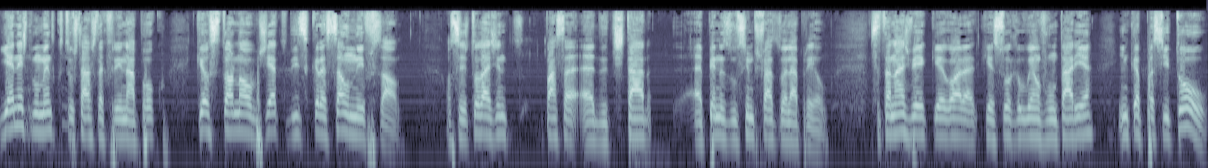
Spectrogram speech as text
E é neste momento que tu estavas a referir há pouco que ele se torna objeto de execração universal. Ou seja, toda a gente passa a detestar apenas o simples fato de olhar para ele. Satanás vê que agora que a sua rebelião voluntária incapacitou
